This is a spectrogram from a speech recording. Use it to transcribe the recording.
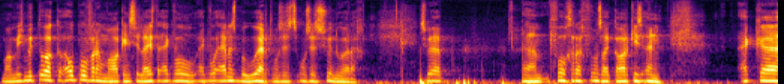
maar mens moet ook 'n opoffering maak en sê luister, ek wil ek wil ergens behoort. Ons is ons is so nodig. So ehm um, volg reg vir ons daai kaartjies in. Ek uh,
